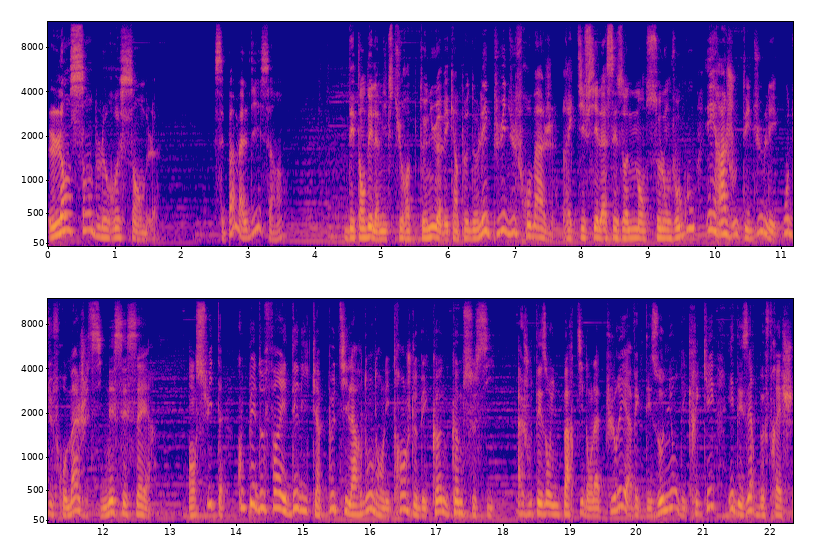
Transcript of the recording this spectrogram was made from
L'ensemble ressemble. C'est pas mal dit ça, hein Détendez la mixture obtenue avec un peu de lait puis du fromage. Rectifiez l'assaisonnement selon vos goûts et rajoutez du lait ou du fromage si nécessaire. Ensuite, coupez de fins et délicats petits lardons dans les tranches de bacon comme ceci. Ajoutez-en une partie dans la purée avec des oignons, des criquets et des herbes fraîches.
